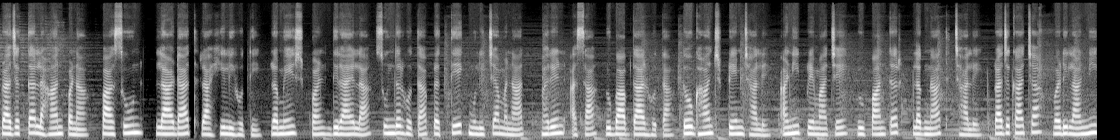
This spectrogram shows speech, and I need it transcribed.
प्राजक्ता लहानपणा पासून लाडात राहिली होती. रमेश पण दिरायला सुंदर होता. प्रत्येक मुलीच्या मनात भरेन असा रुबाबदार होता. दोघांच प्रेम झाले आणि प्रेमाचे रूपांतर लग्नात झाले. प्राजकाच्या वडिलांनी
